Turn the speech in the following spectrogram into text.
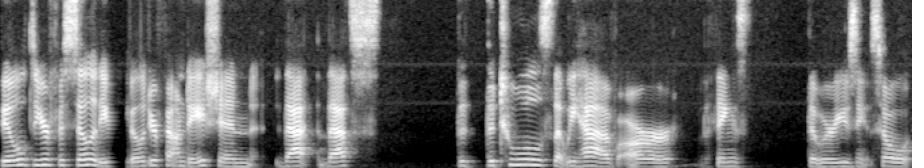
build your facility build your foundation. That that's the the tools that we have are the things that we're using. So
